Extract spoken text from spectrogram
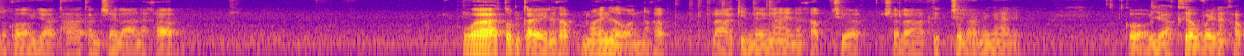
แล้วก็เอายาทากันเชื้อรานะครับเพราะว่าต้นไก่นะครับ ไม้เนื้ออ่อนนะครับ ลากินได้ง่ายนะครับ เชื้อเชื้อราติดเชื้อราได้ง่าย ก็เอายาเคลือบไว้นะครับ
